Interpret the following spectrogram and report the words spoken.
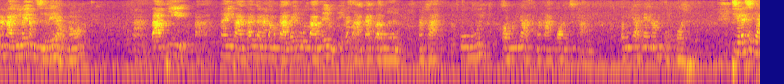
นะคะอยู่ในหนังสือแล้วเนาะตามที่ให้ทางท่านคณะกรรมการได้ดูตามเล่มเอกสารการประเมินนะคะอุ้ยขออนุญาตนะคะก่อนที่ถามขออนุญาตแนะนำตัวก่อนชื่อราชยา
